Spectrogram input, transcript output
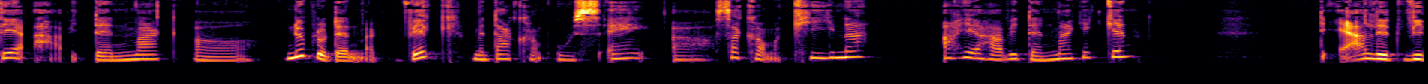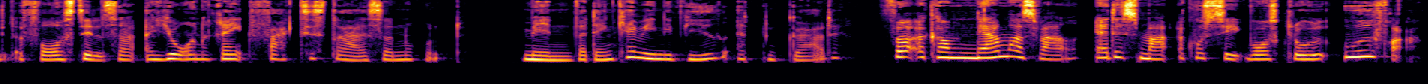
Der har vi Danmark, og nu blev Danmark væk, men der kom USA, og så kommer Kina, og her har vi Danmark igen. Det er lidt vildt at forestille sig, at jorden rent faktisk drejer sådan rundt. Men hvordan kan vi egentlig vide, at den gør det? For at komme nærmere svaret, er det smart at kunne se vores klode udefra.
